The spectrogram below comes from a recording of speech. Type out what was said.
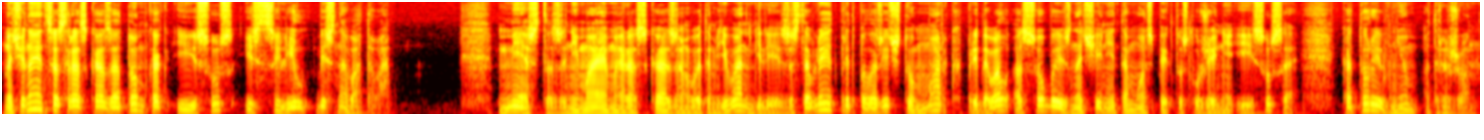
начинается с рассказа о том, как Иисус исцелил бесноватого. Место, занимаемое рассказом в этом Евангелии, заставляет предположить, что Марк придавал особое значение тому аспекту служения Иисуса, который в нем отражен.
